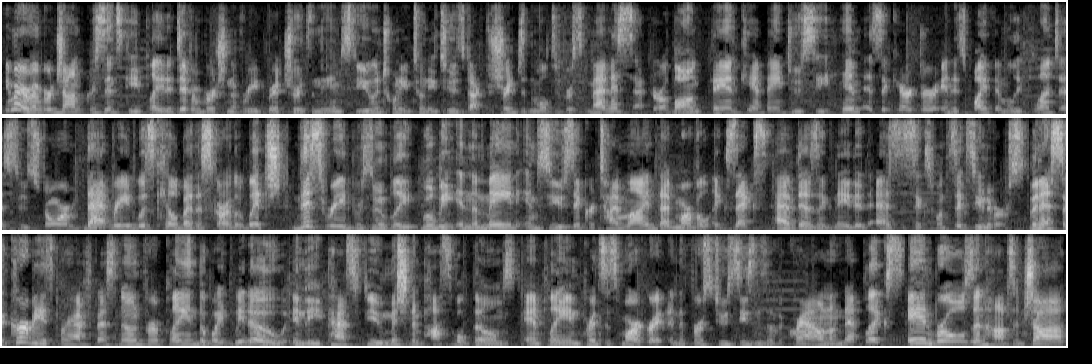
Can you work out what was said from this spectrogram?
You may remember John Krasinski played a different version of Reed Richards in the MCU in 2022's Doctor Strange in the Multiverse of Madness after a long fan campaign to see him as a character and his wife Emily Blunt as Sue Storm. That Reed was killed by the Scarlet Witch. This Reed presumably will be in the main MCU Sacred Timeline that Marvel execs have designated as the 616 universe. Vanessa Kirby is perhaps best known for playing the White Widow in the past few Mission Impossible films and playing Princess Margaret in the first two seasons of The Crown on Netflix and roles in Hobbs and Shaw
